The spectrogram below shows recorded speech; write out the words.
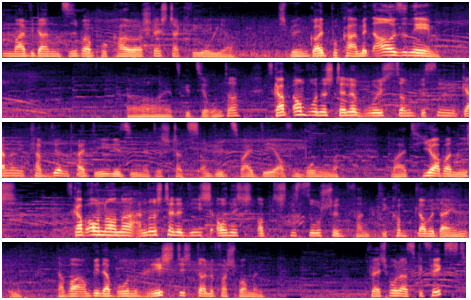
mal wieder einen Silberpokal oder schlechter kriege hier. Ich will einen Goldpokal mit nach Hause nehmen. Oh, jetzt geht's hier runter. Es gab irgendwo eine Stelle, wo ich so ein bisschen gerne ein Klavier in 3D gesehen hätte, statt irgendwie 2D auf dem Boden gemacht. Hier aber nicht. Es gab auch noch eine andere Stelle, die ich auch nicht optisch nicht so schön fand. Die kommt, glaube ich, da hinten. Da war irgendwie der Boden richtig dolle verschwommen. Vielleicht wurde das gefixt?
